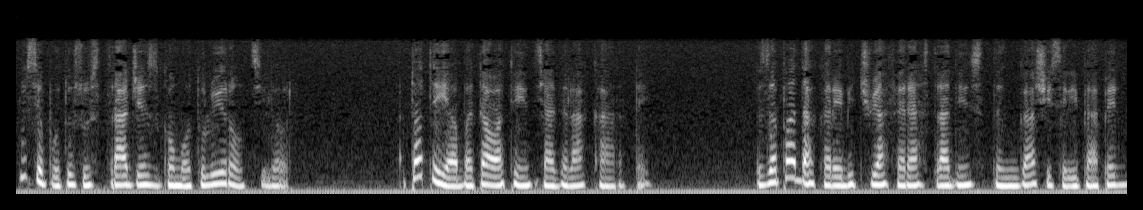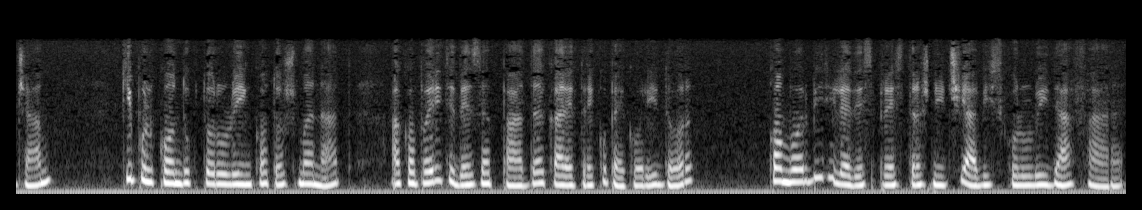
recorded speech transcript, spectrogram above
nu se putu sustrage zgomotului roților. Toate i bătau atenția de la carte. Zăpada care biciuia fereastra din stânga și se lipea pe geam, chipul conductorului încotoșmănat, acoperit de zăpadă care trecu pe coridor, convorbirile despre strășnicia viscolului de afară.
